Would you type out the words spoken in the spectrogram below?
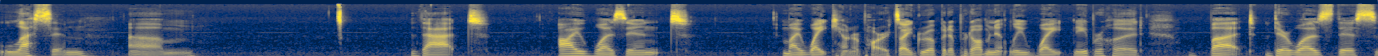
lesson um, that I wasn't my white counterparts. I grew up in a predominantly white neighborhood, but there was this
